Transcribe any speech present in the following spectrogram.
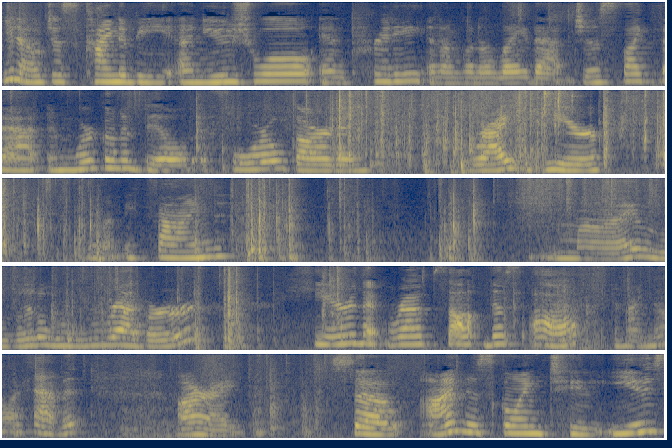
you know, just kind of be unusual and pretty. And I'm going to lay that just like that. And we're going to build a floral garden right here. Let me find my little rubber here that rubs off this off, and I know I have it. All right, so I'm just going to use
